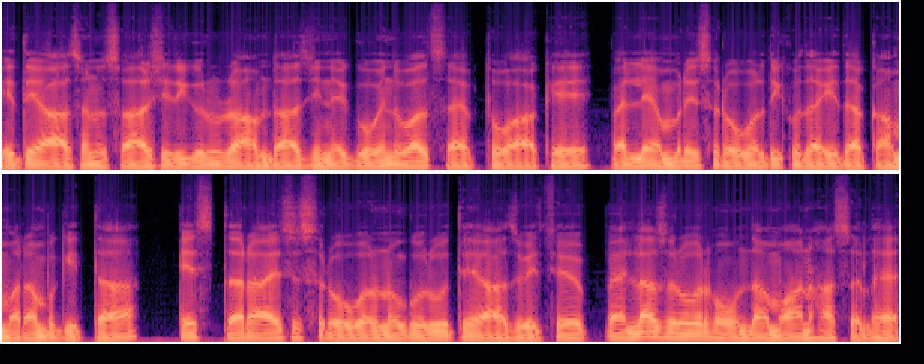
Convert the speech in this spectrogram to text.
ਇਤਿਹਾਸ ਅਨੁਸਾਰ ਸ੍ਰੀ ਗੁਰੂ ਰਾਮਦਾਸ ਜੀ ਨੇ ਗੋਇੰਦਵਾਲ ਸਾਹਿਬ ਤੋਂ ਆ ਕੇ ਪਹਿਲੇ ਅੰਮ੍ਰਿਤ ਸਰੋਵਰ ਦੀ ਖੁਦਾਈ ਦਾ ਕੰਮ ਆਰੰਭ ਕੀਤਾ ਇਸ ਤਰ੍ਹਾਂ ਇਸ ਸਰੋਵਰ ਨੂੰ ਗੁਰੂ ਇਤਿਹਾਸ ਵਿੱਚ ਪਹਿਲਾ ਸਰੋਵਰ ਹੋਣ ਦਾ ਮਾਣ ਹਾਸਲ ਹੈ।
